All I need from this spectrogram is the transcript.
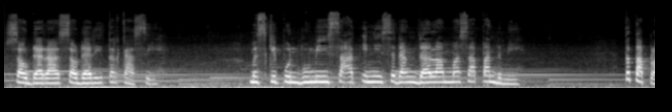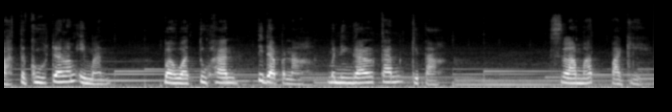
Saudara-saudari terkasih Meskipun bumi saat ini sedang dalam masa pandemi, tetaplah teguh dalam iman bahwa Tuhan tidak pernah meninggalkan kita. Selamat pagi.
